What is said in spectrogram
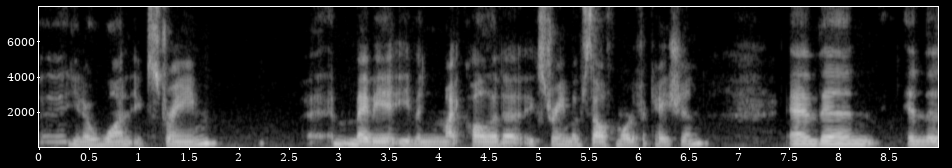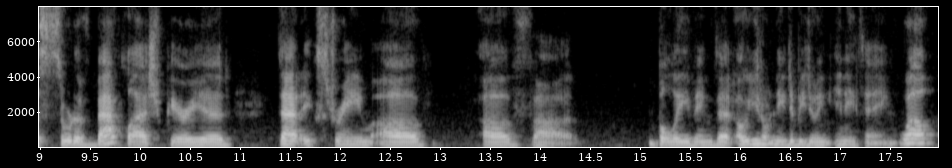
you know, one extreme. Maybe even might call it an extreme of self mortification. And then in this sort of backlash period, that extreme of of uh, believing that oh you don't need to be doing anything. Well,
